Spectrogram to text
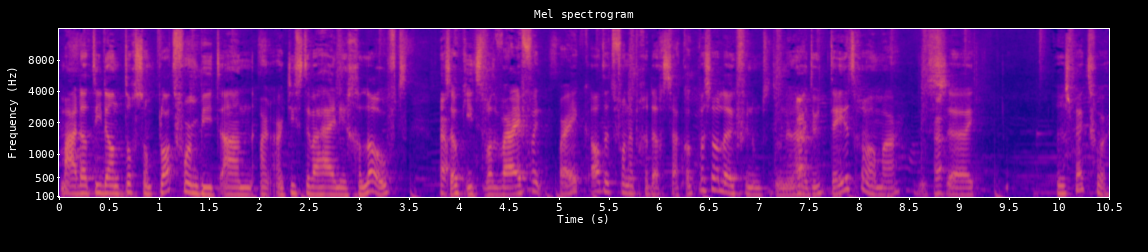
Maar dat hij dan toch zo'n platform biedt aan ar- artiesten waar hij in gelooft... Dat is ook iets wat, waar, hij van- waar ik altijd van heb gedacht... zou ik ook best wel leuk vinden om te doen. En hij doet, deed het gewoon maar. Dus Ja. eh, respect voor.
